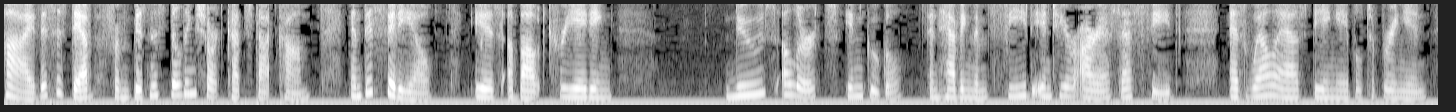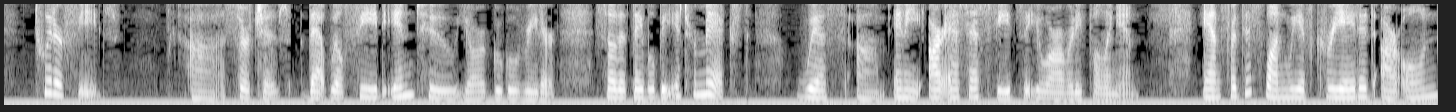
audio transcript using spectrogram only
Hi, this is Deb from BusinessBuildingShortcuts.com and this video is about creating news alerts in Google and having them feed into your RSS feed as well as being able to bring in Twitter feeds uh, searches that will feed into your Google Reader so that they will be intermixed with um, any RSS feeds that you are already pulling in. And for this one we have created our own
